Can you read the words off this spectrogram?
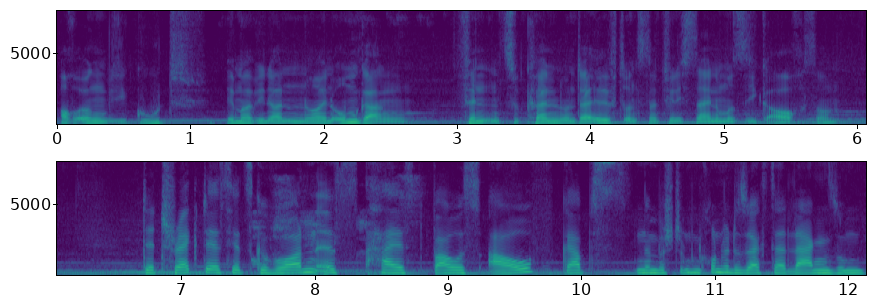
auch irgendwie gut, immer wieder einen neuen Umgang finden zu können. Und da hilft uns natürlich seine Musik auch so. Der Track, der es jetzt geworden ist, heißt Bau es auf. Gab es einen bestimmten Grund, wenn du sagst, da lagen so ein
